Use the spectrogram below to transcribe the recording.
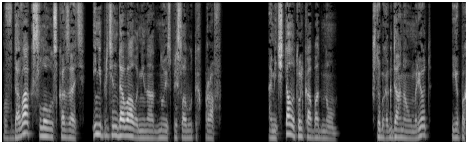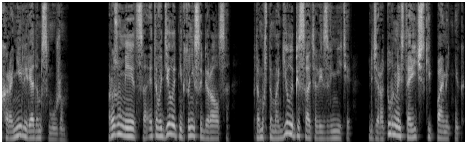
Вдова, к слову сказать, и не претендовала ни на одно из пресловутых прав, а мечтала только об одном, чтобы, когда она умрет, ее похоронили рядом с мужем. Разумеется, этого делать никто не собирался, потому что могила писателя, извините, литературно-исторический памятник,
